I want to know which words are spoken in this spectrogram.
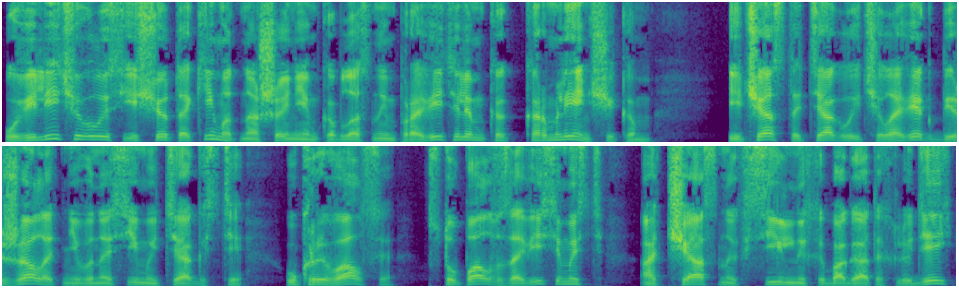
увеличивалось еще таким отношением к областным правителям, как к кормленщикам, и часто тяглый человек бежал от невыносимой тягости, укрывался, вступал в зависимость от частных, сильных и богатых людей,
